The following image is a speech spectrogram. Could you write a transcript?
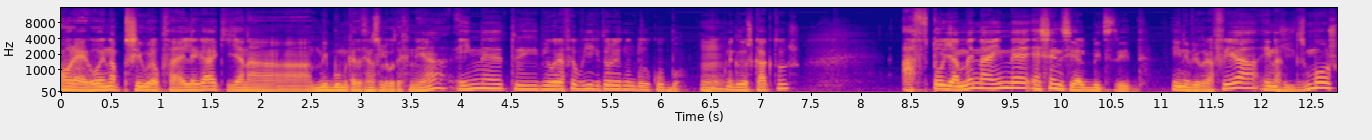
Ωραία, εγώ ένα σίγουρα που θα έλεγα και για να μην μπούμε κατευθείαν στη λογοτεχνία είναι τη βιογραφία που βγήκε τώρα για τον Ντοκούμπο. Μμ. την εκδόση Κάκτος. Αυτό για μένα είναι essential beach read. Είναι βιογραφία, είναι αθλητισμός,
